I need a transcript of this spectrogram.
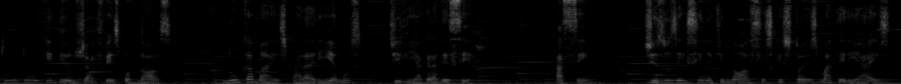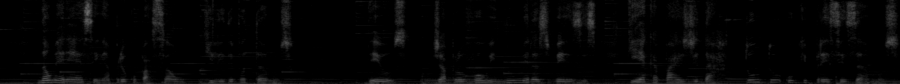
tudo o que Deus já fez por nós, nunca mais pararíamos de lhe agradecer. Assim, Jesus ensina que nossas questões materiais não merecem a preocupação que lhe devotamos Deus já provou inúmeras vezes que é capaz de dar tudo o que precisamos.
